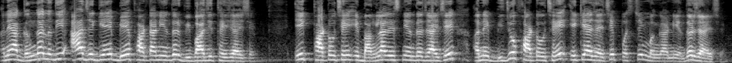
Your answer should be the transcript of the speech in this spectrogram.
અને આ ગંગા નદી આ જગ્યાએ બે ફાટાની અંદર વિભાજિત થઈ જાય છે. એક ફાટો છે, એ બાંગ્લાદેશની અંદર જાય છે અને બીજો ફાટો છે, એ ક્યાં જાય છે? પશ્ચિમ બંગાળની અંદર જાય છે.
